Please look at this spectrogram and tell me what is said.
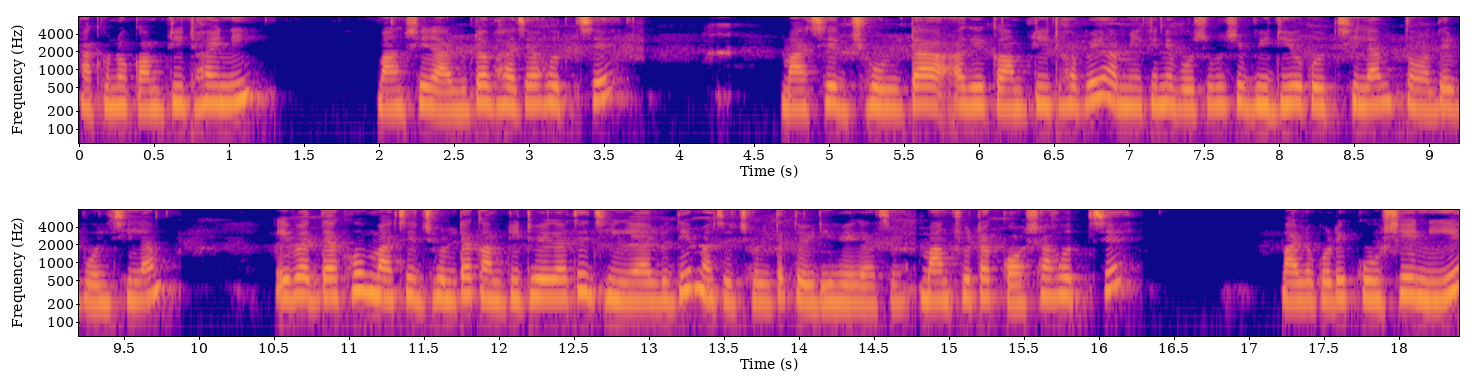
এখনও কমপ্লিট হয়নি। মাংসের আলুটা ভাজা হচ্ছে। মাছের ঝোলটা আগে কমপ্লিট হবে। আমি এখানে বসে বসে ভিডিও করছিলাম, তোমাদের বলছিলাম। এবার দেখো মাছের ঝোলটা কমপ্লিট হয়ে গেছে। ঝিঙে আলু দিয়ে মাছের ঝোলটা তৈরি হয়ে গেছে। মাংসটা কষা হচ্ছে। ভালো করে কষে নিয়ে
